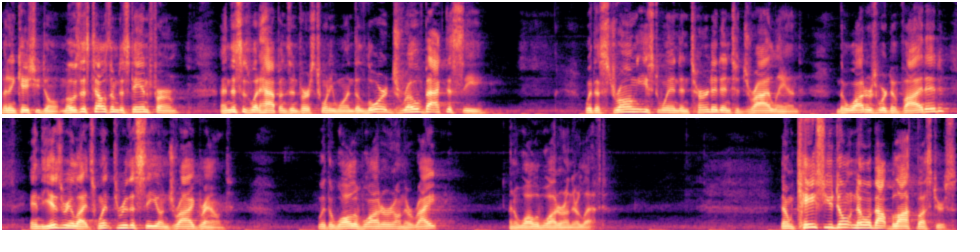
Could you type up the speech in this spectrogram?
But in case you don't, Moses tells them to stand firm. And this is what happens in verse 21. The Lord drove back the sea with a strong east wind and turned it into dry land. The waters were divided and the Israelites went through the sea on dry ground with a wall of water on their right and a wall of water on their left. Now, in case you don't know about blockbusters,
